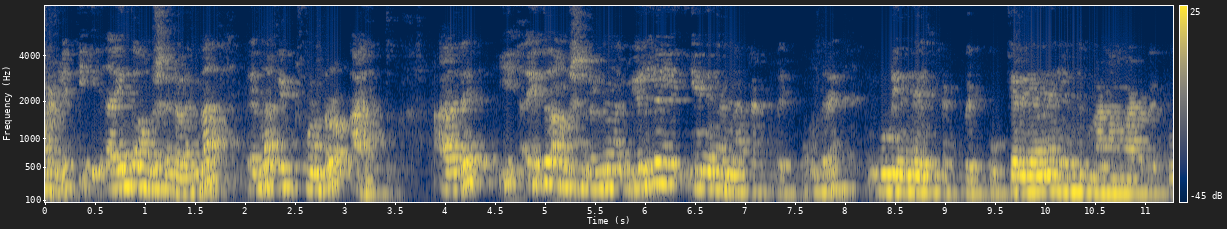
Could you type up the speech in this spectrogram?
ಮಾಡಲಿಕ್ಕೆ ಈ ಐದು ಅಂಶಗಳನ್ನು ಎಲ್ಲ ಇಟ್ಕೊಂಡ್ರು ಆಯಿತು. ಆದರೆ ಈ ಐದು ಅಂಶಗಳನ್ನ ನಾವು ಎಲ್ಲೆಲ್ಲಿ ಏನೇನನ್ನು ಕಟ್ಟಬೇಕು ಅಂದರೆ ಗುಡಿಯನ್ನು ಎಲ್ಲಿ ಕಟ್ಟಬೇಕು ಕೆರೆಯನ್ನು ಎಲ್ಲಿ ನಿರ್ಮಾಣ ಮಾಡಬೇಕು?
